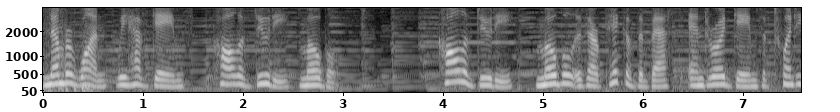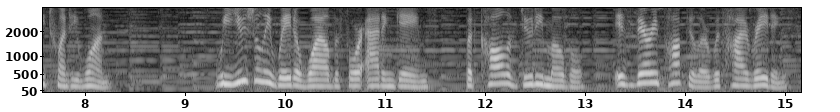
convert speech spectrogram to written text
Number 1, we have games, Call of Duty, Mobile. Call of Duty, Mobile is our pick of the best Android games of 2021. We usually wait a while before adding games, but Call of Duty Mobile is very popular with high ratings.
